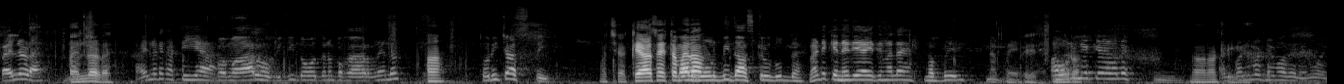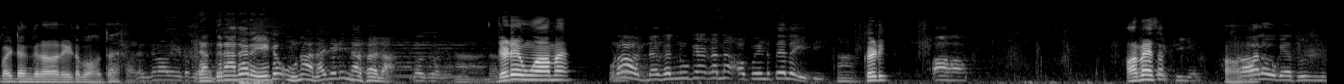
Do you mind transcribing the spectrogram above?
ਪਹਿਲੜਾ ਪਹਿਲੜ ਹੈ ਪਾਇਲਟ ਕੱਟੀ ਆ। ਬਿਮਾਰ ਹੋ ਗਈ ਜੀ ਦੋ ਦਿਨ ਬੁਖਾਰ ਨੇ ਨਾ। ਹਾਂ। ਥੋੜੀ ਝੱਸਤੀ। ਅੱਛਾ ਕਿਆ ਸਿਸਟਮ ਪਰ ਇਹਦਾ? ਹੁਣ ਵੀ 10 ਕਿਲੋ ਦੁੱਧ ਹੈ। ਬੰਦੇ ਕਿੰਨੇ ਦੀ ਆਈ ਤੀ ਮਤਲਬ 90 ਦੀ। 90 ਆਉਣ ਲੈ ਕੇ ਆਇਆ ਹਲੇ। ਨਾ ਨਾ ਠੀਕ ਬੜੇ ਹੈ। ਵੱਡੇ ਮਾਦੇ ਨੇ ਉਹ ਬਾਈ ਡੰਗਰਾਂ ਦਾ ਰੇਟ ਬਹੁਤ ਹੈ। ਡੰਗਰਾਂ ਰੇਟ ਬਹੁਤ। ਡੰਗਰਾਂ ਦਾ ਰੇਟ ਉਹਨਾਂ ਦਾ ਜਿਹੜੀ ਨਸਲ ਆ। ਹਾਂ। ਜਿਹੜੇ ਉਂ ਆਮ ਹੈ। ਹੁਣ ਨਸਲ ਨੂੰ ਕਿਆ ਕਰਨਾ? ਉਹ ਪਿੰਡ ਤੇ ਲਈ ਤੀ ਹਾਂ। ਕਿਹੜੀ? ਆਹਾ। ਆ ਮੈਂ ਸਰ ਠੀਕ ਹੈ। ਹਾਂ। ਸਾਲ ਹੋ ਗਿਆ ਸੂਈ ਨੂੰ।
